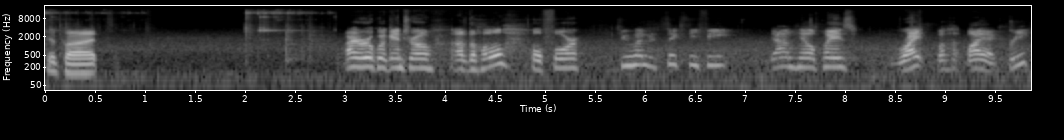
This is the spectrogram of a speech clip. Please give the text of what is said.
Good putt. All right, real quick intro of the hole. Hole four, 260 feet downhill, plays right by a creek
